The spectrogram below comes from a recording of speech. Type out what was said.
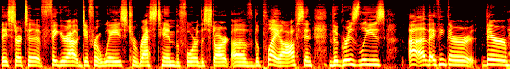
they start to figure out different ways to rest him before the start of the playoffs. And the Grizzlies, uh, I think they're they're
